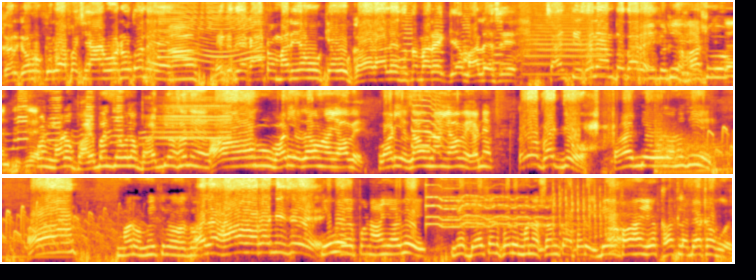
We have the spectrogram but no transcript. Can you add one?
ઘર ઘણું કર્યા પછી આવ્યો નતો ને. એક મેં કીધું એક આટો મારી આવું કેવું ઘર હાલે છે તમારે કેમ હાલે છે? શાંતિ છે ને આમ તો તારે? બધી હાસુ. પણ મારો ભાઈબંધ જે ઓલો ભાગ્યો છે ને હા. હું વાડીએ જાઉં ને અહીં આવે. વાડીએ જાઉં ને અહીં આવે. અને કયો ભાગ્યો? ભાગ્યો ઓલો નથી. હા. મારો મિત્ર હતો. અરે હા આરામી છે. એવું પણ અહીં આવી ને બે ત્રણ ફરી મને શંકા પડી. બે પાસે એક ખાટલા બેઠા હોય.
